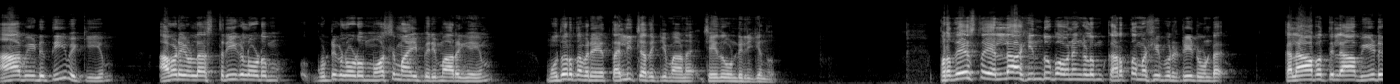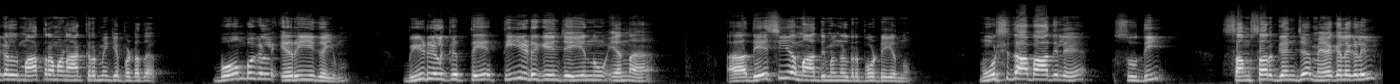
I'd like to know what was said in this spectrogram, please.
ആ വീട് തീ വയ്ക്കുകയും അവിടെയുള്ള സ്ത്രീകളോടും കുട്ടികളോടും മോശമായി പെരുമാറുകയും മുതിർന്നവരെ തല്ലിച്ചതയ്ക്കുമാണ് ചെയ്തുകൊണ്ടിരിക്കുന്നത്. പ്രദേശത്തെ എല്ലാ ഹിന്ദു ഭവനങ്ങളും കറുത്ത മഷി പുരട്ടിയിട്ടുണ്ട്. കലാപത്തിൽ ആ വീടുകൾ മാത്രമാണ് ആക്രമിക്കപ്പെട്ടത്. ബോംബുകൾ എറിയുകയും വീടുകൾക്ക് തീ തീയിടുകയും ചെയ്യുന്നു എന്ന് ദേശീയ മാധ്യമങ്ങൾ റിപ്പോർട്ട് ചെയ്യുന്നു. മൂർഷിദാബാദിലെ സുതി സംസർഗഞ്ച് മേഖലകളിൽ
